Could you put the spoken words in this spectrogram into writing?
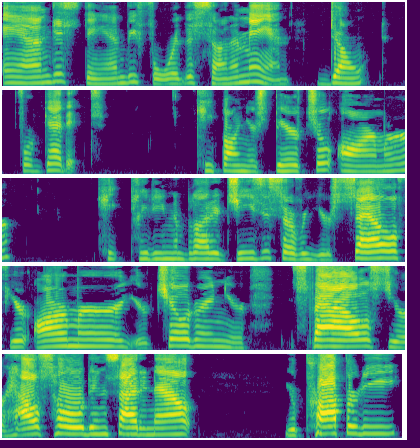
and to stand before the Son of Man. Don't forget it. Keep on your spiritual armor. Keep pleading the blood of Jesus over yourself, your armor, your children, your spouse, your household inside and out, your property,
